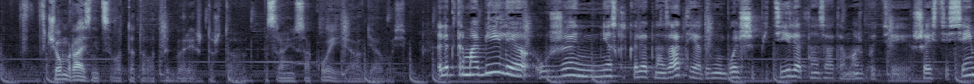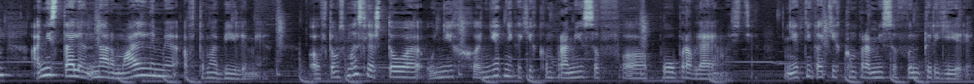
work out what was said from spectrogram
В, в чем разница вот это вот, ты говоришь, то, что по сравнению с Акой и Audi A8? Электромобили уже несколько лет назад, я думаю, больше пяти лет назад, а может быть и шесть и семь, они стали нормальными автомобилями автомобилями. Э, в том смысле, что у них нет никаких компромиссов э, по управляемости. Нет никаких компромиссов в интерьере.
